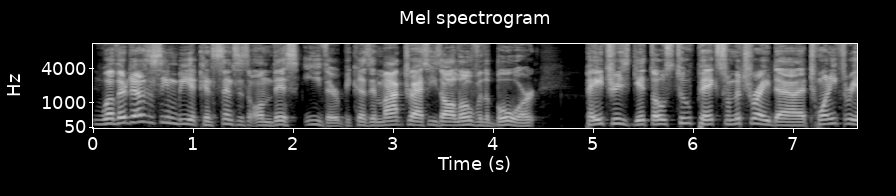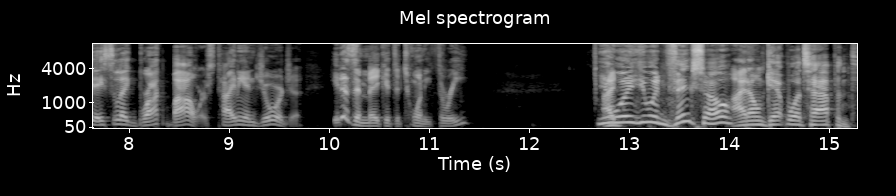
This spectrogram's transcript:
Well, there doesn't seem to be a consensus on this either because in mock drafts, he's all over the board. Patriots get those two picks from the trade down. At 23, they select Brock Bowers, tight end Georgia. He doesn't make it to 23. You I- would you wouldn't think so. I don't get what's happened.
